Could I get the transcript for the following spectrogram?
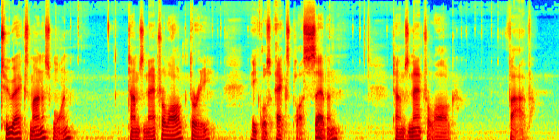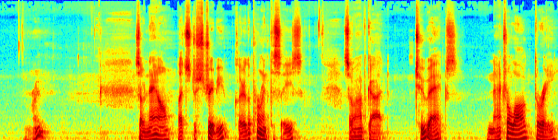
2x minus 1 times natural log 3 equals x plus 7 times natural log 5. All right. So now let's distribute, clear the parentheses. So I've got 2x natural log 3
